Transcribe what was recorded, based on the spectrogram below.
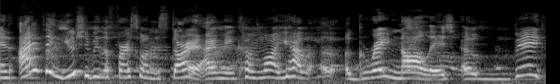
And I think you should be the first one to start it. I mean, come on, you have a, a great knowledge, a big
